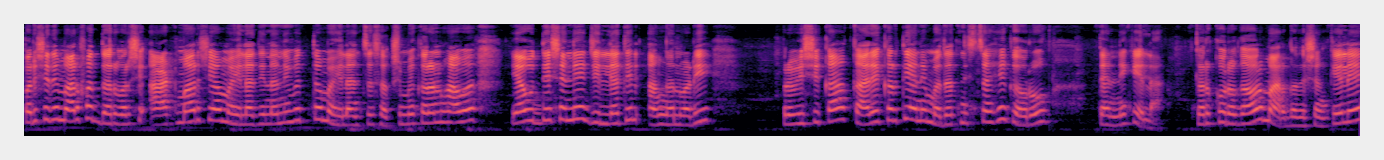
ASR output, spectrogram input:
परिषदेमार्फत दरवर्षी आठ मार्च या महिला दिनानिमित्त महिलांचं सक्षमीकरण व्हावं. या उद्देशाने जिल्ह्यातील अंगणवाडी प्रवेशिका कार्यकर्ती आणि मदतनीसचाही गौरव त्यांनी केला. कर्करोगावर मार्गदर्शन केले.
